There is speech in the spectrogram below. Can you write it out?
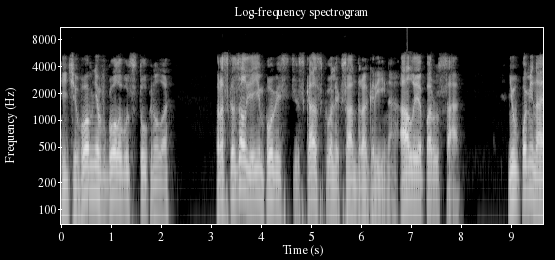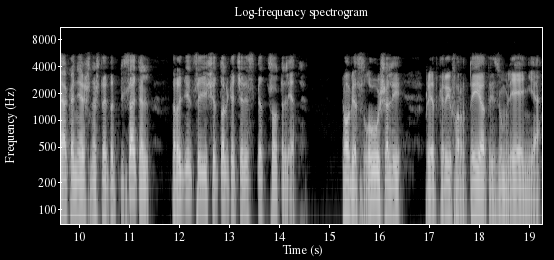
И чего мне в голову стукнуло? Рассказал я им повесть, сказку Александра Грина «Алые паруса». Не упоминая, конечно, что этот писатель родится еще только через пятьсот лет. Обе слушали, приоткрыв рты от изумления,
